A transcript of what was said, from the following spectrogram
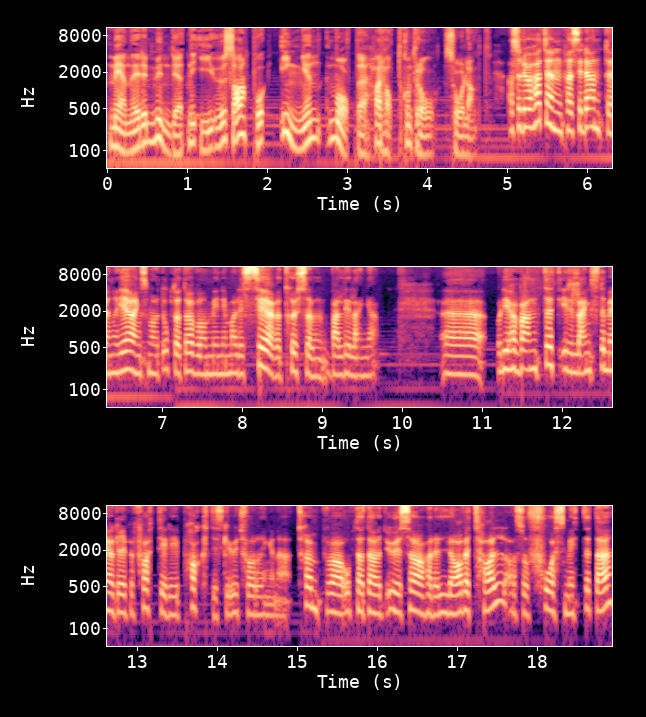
mener myndighetene i USA på ingen måte har hatt kontroll så langt. Altså, du har hatt en president og en regjering som har vært opptatt av å minimalisere trusselen veldig lenge. Uh, og de har ventet i det lengste med å gripe fatt i de praktiske utfordringene. Trump var opptatt av at USA hadde lave tall, altså få smittede.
